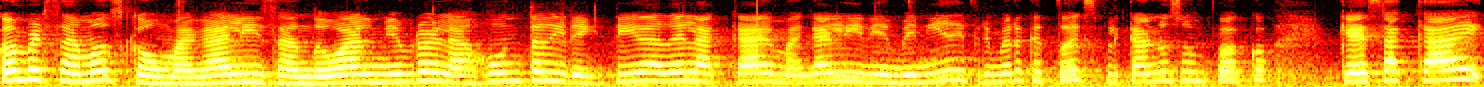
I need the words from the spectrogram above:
Conversamos con Magali Sandoval, miembro de la Junta Directiva de la CAE. Magali, bienvenida y primero que todo explicarnos un poco qué es ACAE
